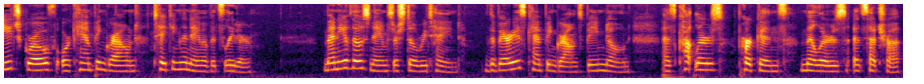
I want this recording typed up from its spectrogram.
each grove or camping ground taking the name of its leader. Many of those names are still retained, the various camping grounds being known as Cutler's, Perkins, Miller's, etc.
